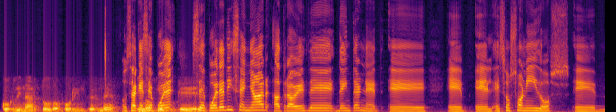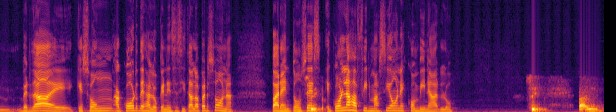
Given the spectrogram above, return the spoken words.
coordinar todo por internet. O sea que, se, puede, se puede diseñar a través de, internet eh, eh, esos sonidos, eh, ¿verdad? que son acordes a lo que necesita la persona, para entonces con las afirmaciones combinarlo. Sí, hay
